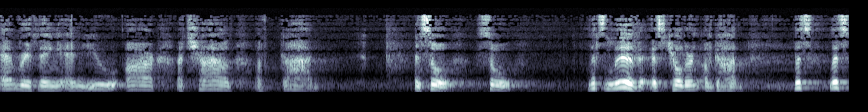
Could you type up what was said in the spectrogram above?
everything and you are a child of God. And so, so let's live as children of God. Let's, let's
